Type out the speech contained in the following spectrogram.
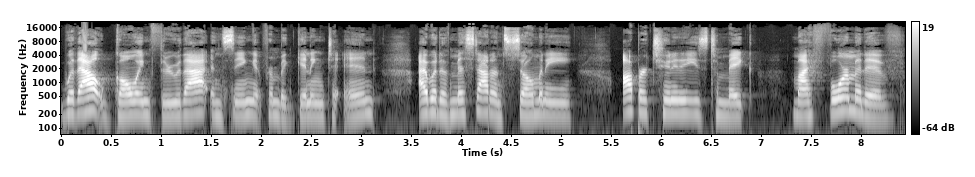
without going through that and seeing it from beginning to end, I would have missed out on so many opportunities to make my formative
